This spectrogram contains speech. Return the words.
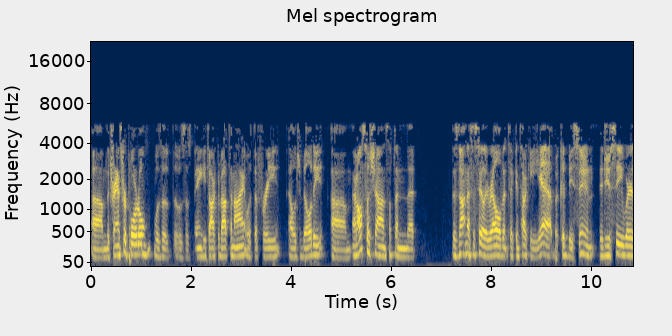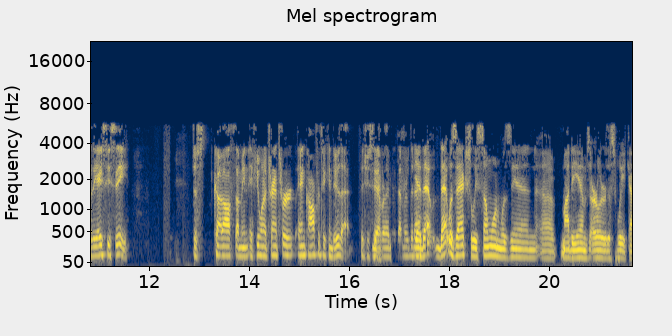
Um, the transfer portal was a was a thing he talked about tonight with the free eligibility, um, and also Sean something that is not necessarily relevant to Kentucky yet, but could be soon. Did you see where the ACC just cut off? I mean, if you want to transfer in conference, you can do that. Did you see yeah. that where they made that move today? Yeah, that that was actually someone was in uh, my DMs earlier this week. I,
